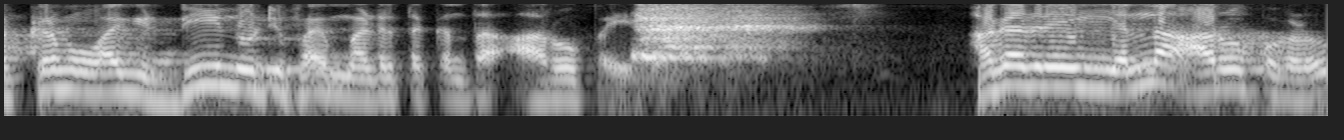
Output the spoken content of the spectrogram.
ಅಕ್ರಮವಾಗಿ ಡಿ ನೋಟಿಫೈ ಮಾಡಿರ್ತಕ್ಕಂಥ ಆರೋಪ ಇದೆ. ಹಾಗಾದರೆ ಈ ಎಲ್ಲ ಆರೋಪಗಳು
